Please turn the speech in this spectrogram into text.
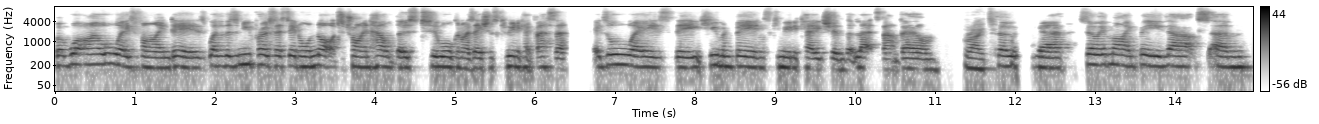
but what I always find is whether there's a new process in or not to try and help those two organisations communicate better, it's always the human beings communication that lets that down. Right. So yeah, so it might be that um,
